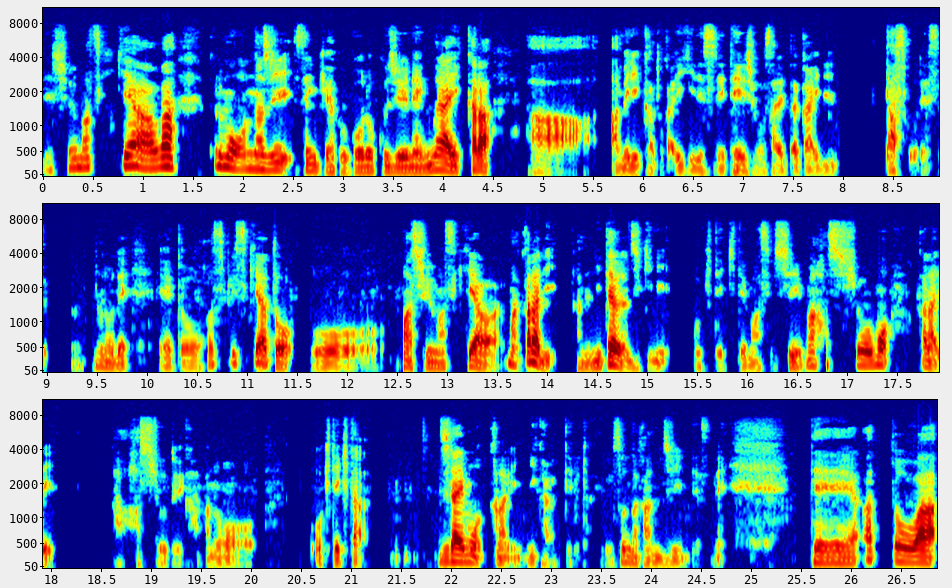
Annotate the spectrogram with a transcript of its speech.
で終末期ケアは、これも同じ1950、60年ぐらいから、あアメリカとかイギリスで提唱された概念だそうです。なので、えっ、ー、と、ホスピスケアと、まあ、終末ケアは、まあ、かなりあの似たような時期に起きてきてますし、まあ、発症もかなり、発症というか、あの、起きてきた時代もかなり似通っているという、そんな感じですね。で、あとは、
